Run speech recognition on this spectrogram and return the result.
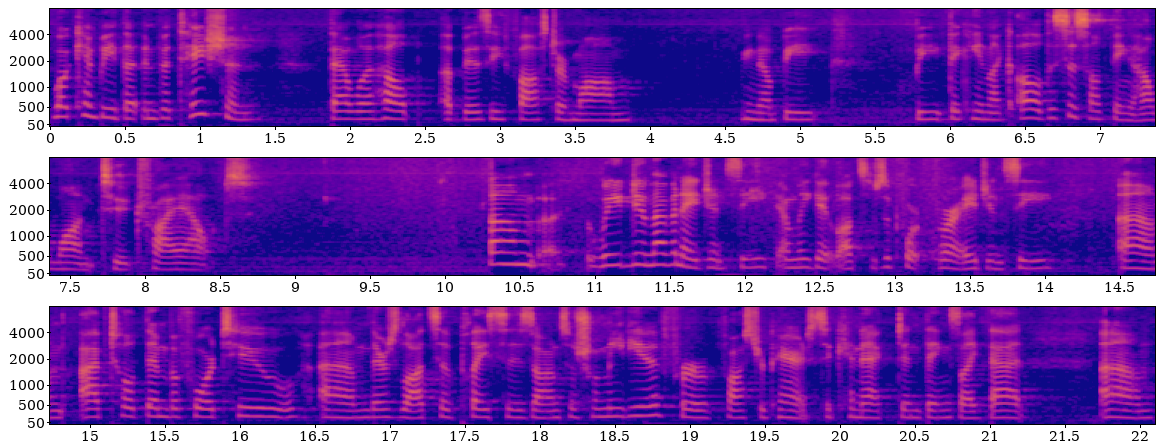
what can be the invitation that will help a busy foster mom, you know, be, be thinking like, oh, this is something I want to try out? Um, we do have an agency, and we get lots of support from our agency. Um, I've told them before too. Um, there's lots of places on social media for foster parents to connect and things like that. Um,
